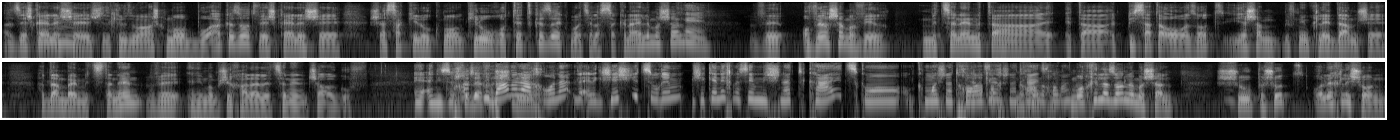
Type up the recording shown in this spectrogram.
אז יש כאלה mm. ש, שזה כאילו זה ממש כמו בועה כזאת, ויש כאלה ש, שהשק כאילו כמו, כאילו הוא רוטט כזה, כמו אצל הסכנאי למשל, כן. ועובר שם אוויר, מצנן את, ה, את, ה, את פיסת האור הזאת, יש שם בפנים כלי דם שהדם בהם מצטנן, וממשיך הלאה לצנן את שאר הגוף. אה, אני זוכרת שדיברנו לאחרונה, שיש יצורים שכן נכנסים לשנת קיץ, כמו, כמו שנת חורף, כן, כן, שנת נכון, קיץ, נכון? נכון, כמו חילזון למשל, שהוא פשוט הולך לישון,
